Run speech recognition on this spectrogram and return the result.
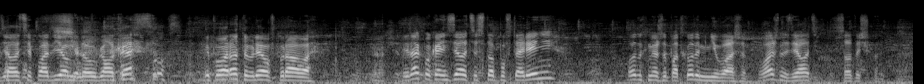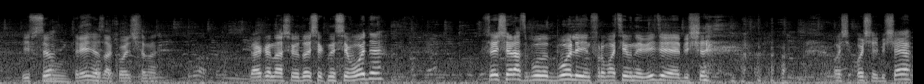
делайте подъем до уголка и повороты влево-вправо. И так, пока не сделаете 100 повторений, отдых между подходами не важен. Важно сделать соточку. И все, тренинг закончено. Как и наш видосик на сегодня. В следующий раз будут более информативные видео, я обещаю. Очень, очень обещаю.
